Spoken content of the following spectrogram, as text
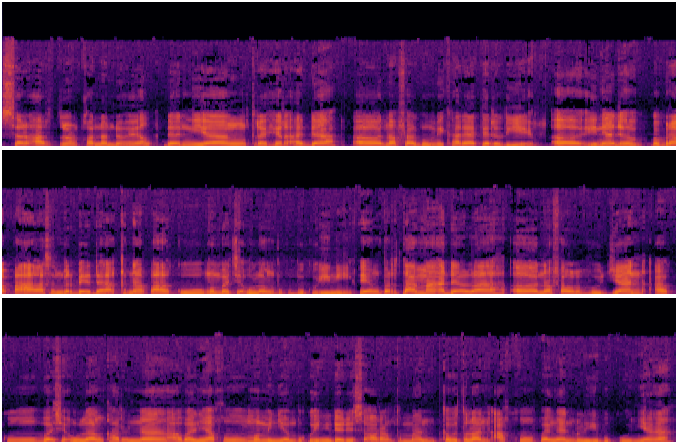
Sir Arthur Conan Doyle dan yang terakhir ada uh, novel Bumi karya Terelie. Uh, ini ada beberapa alasan berbeda kenapa aku membaca ulang buku-buku ini. Yang pertama adalah uh, novel Hujan aku baca ulang karena awalnya aku meminjam buku ini dari seorang teman. Kebetulan aku pengen beli bukunya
